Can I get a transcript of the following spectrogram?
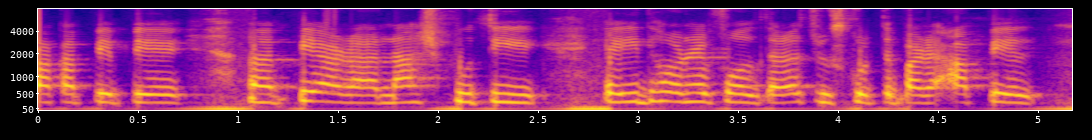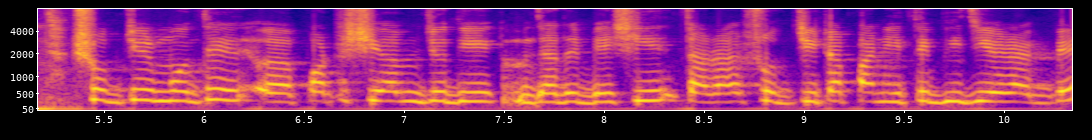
পাকা পেঁপে পেয়ারা, নাশপাতি, এই ধরনের ফল তারা চুজ করতে পারে। আপেল, সবজির মধ্যে পটাশিয়াম যদি যাদের বেশি, তারা সবজিটা পানিতে ভিজিয়ে রাখবে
